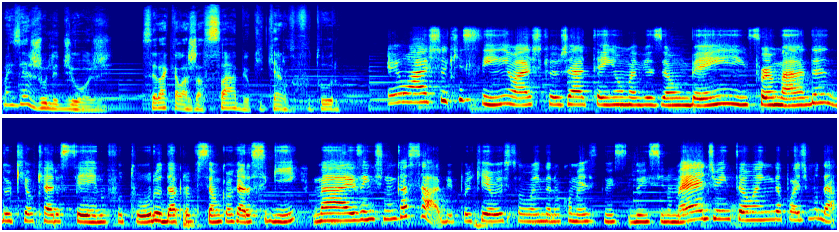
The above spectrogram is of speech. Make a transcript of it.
Mas é a Júlia de hoje? Será que ela já sabe o que quer no futuro? Eu acho que sim, eu acho que eu já tenho uma visão bem formada do que eu quero ser no futuro, da profissão que eu quero seguir, mas a gente nunca sabe, porque eu estou ainda no começo do ensino médio, então ainda pode mudar.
